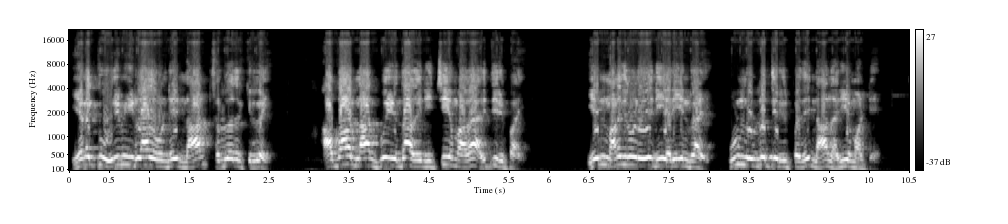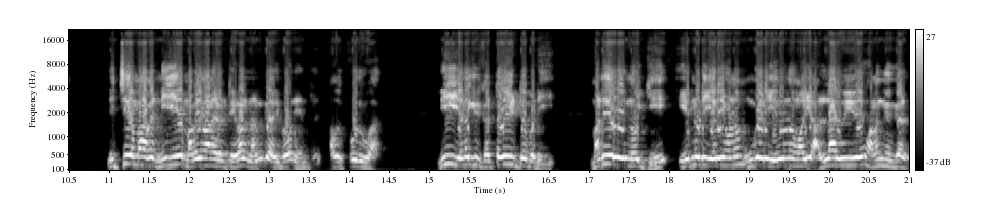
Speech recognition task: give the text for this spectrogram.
எனக்கு உரிமை இல்லாத ஒன்றை நான் சொல்வதற்கில்லை. அவ்வாறு நான் கூறியிருந்தால் அதை நிச்சயமாக அறிந்திருப்பாய். என் மனதில் உள்ளதை நீ அறிகின்றாய். உன் உள்ளத்தில் இருப்பதை நான் அறிய மாட்டேன். நிச்சயமாக நீயே மறைவானவற்றைகளால் நன்கு அறிபவன் என்று அவர் கூறுவார். நீ எனக்கு கட்டளையிட்டபடி மனிதர்களை நோக்கி என்னுடைய இறைவனும் உங்களுடைய இறைவனுமாகி அல்லாஹ்வையே வணங்குங்கள்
